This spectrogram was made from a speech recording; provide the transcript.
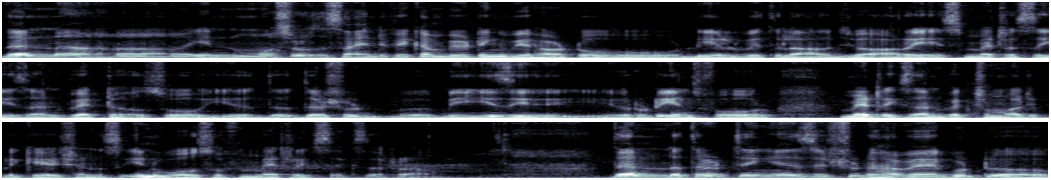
then uh, in most of the scientific computing we have to deal with large arrays matrices and vectors. So th- there should be easy routines for matrix and vector multiplications inverse of matrix etc then the third thing is it should have a good uh,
